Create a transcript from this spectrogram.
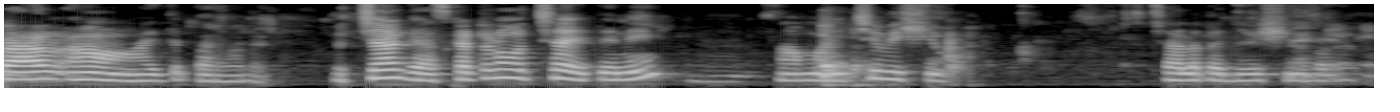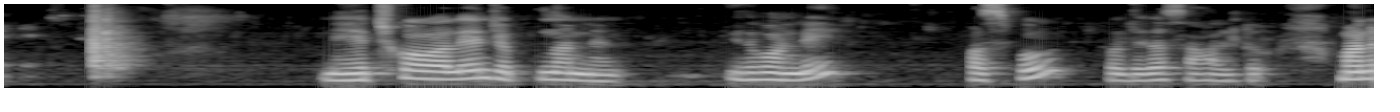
రా అయితే పర్వాలేదు. వచ్చా గ్యాస్ కట్టడం వచ్చా అయితేని. ఆ మంచి విషయం. చాలా పెద్ద విషయం కూడా. నేర్చుకోవాలి అని చెప్తున్నాను నేను. ఇదిగోండి పసుపు కొద్దిగా సాల్ట్ మన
